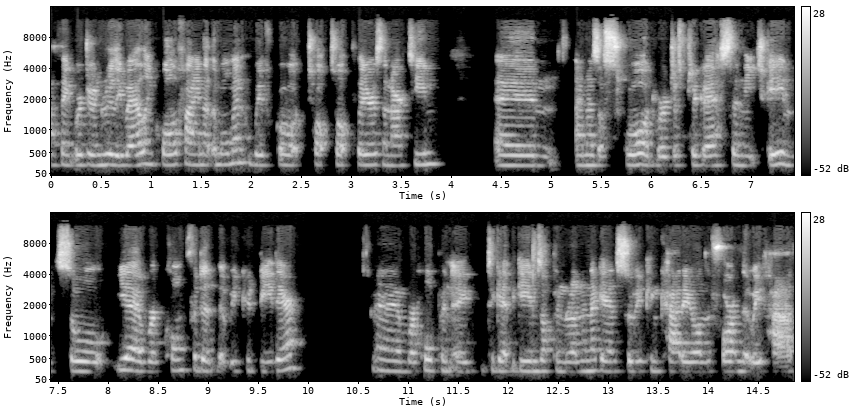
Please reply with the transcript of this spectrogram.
I think we're doing really well in qualifying at the moment. We've got top top players in our team, um, and as a squad, we're just progressing each game. So yeah, we're confident that we could be there um, we're hoping to, to get the games up and running again so we can carry on the form that we've had.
